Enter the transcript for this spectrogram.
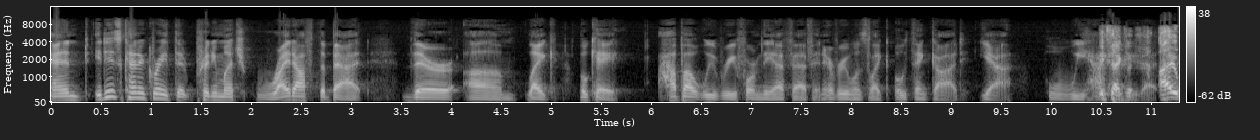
And it is kind of great that pretty much right off the bat, they're um, like, okay, how about we reform the FF? And everyone's like, oh, thank God. Yeah, we have Exactly. to do that. I,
